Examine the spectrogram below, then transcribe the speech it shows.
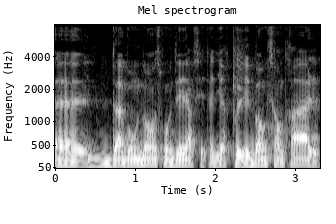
euh, d'abondance moderne, c'est-à-dire que les banques centrales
